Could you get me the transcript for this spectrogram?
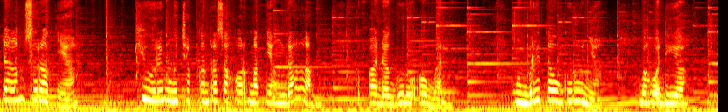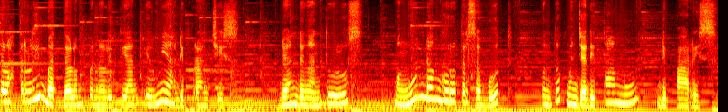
Dalam suratnya, Curie mengucapkan rasa hormat yang dalam kepada guru Oban, memberitahu gurunya bahwa dia telah terlibat dalam penelitian ilmiah di Prancis dan dengan tulus mengundang guru tersebut untuk menjadi tamu di Paris.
